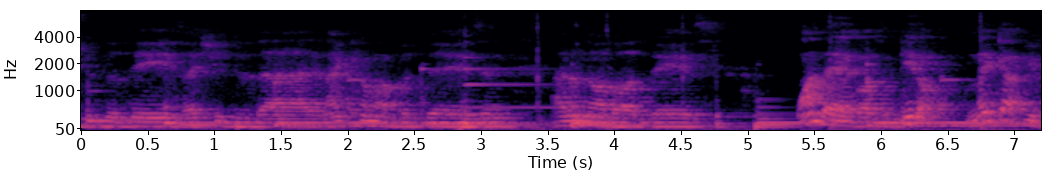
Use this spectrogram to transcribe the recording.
should do this, I should do that, and I come up with this, and I don't know about this." One day I go, "Get up, make up your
